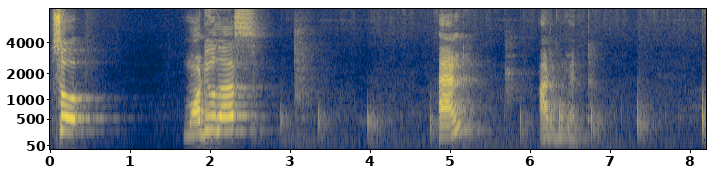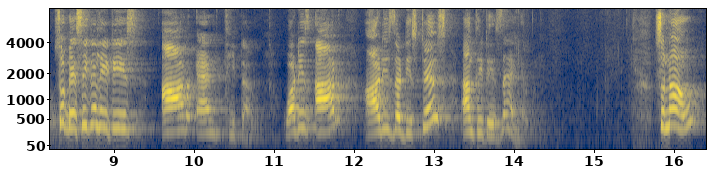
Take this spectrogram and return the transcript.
So, modulus and argument. So basically it is r and theta. What is r? r is the distance and theta is the angle. So now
